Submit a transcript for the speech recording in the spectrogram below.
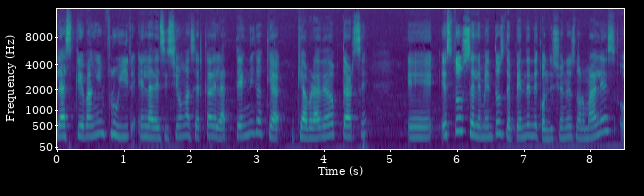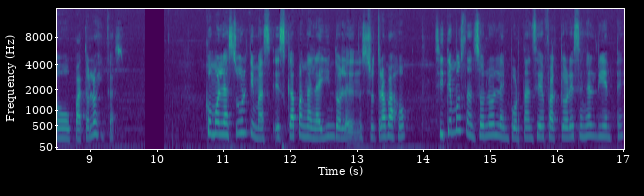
las que van a influir en la decisión acerca de la técnica que, habrá de adoptarse. Eh, estos elementos dependen de condiciones normales o patológicas. Como las últimas escapan a la índole de nuestro trabajo, citemos tan solo la importancia de factores en el diente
